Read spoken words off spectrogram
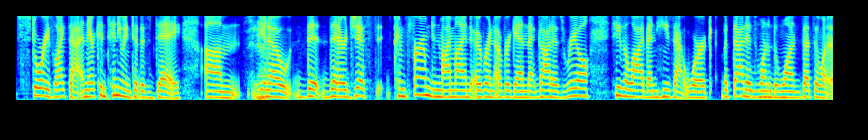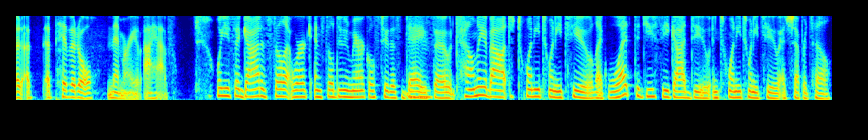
stories like that and they're continuing to this day um, yeah. you know that that are just confirmed in my mind over and over again that god is real he's alive and he's at work but that is mm-hmm. one of the mm-hmm. ones that's a, a, a pivotal memory i have well, you said God is still at work and still doing miracles to this day. Mm-hmm. So tell me about 2022. Like, what did you see God do in 2022 at Shepherd's Hill?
